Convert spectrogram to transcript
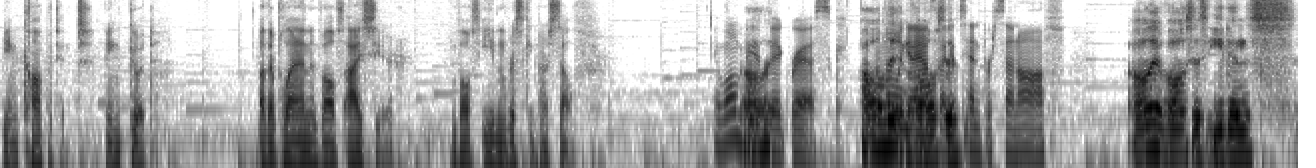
being competent, being good. Other plan involves Iseer, involves Eden risking herself. it won't be All a it- big risk. all I'm only gonna ask like a ten percent off. All it involves is Eden's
